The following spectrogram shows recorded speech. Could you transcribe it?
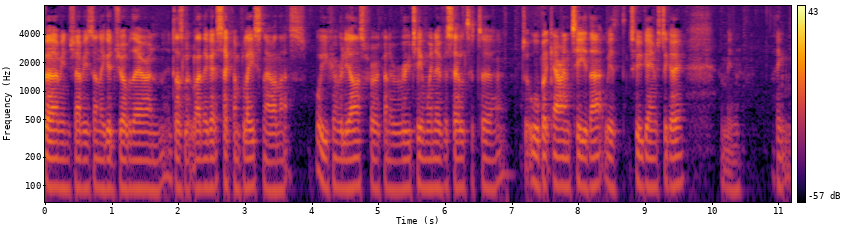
But I mean, Xavi's done a good job there, and it does look like they get second place now, and that's all you can really ask for a kind of a routine win over Celta to, to all but guarantee that with two games to go. I mean, I think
